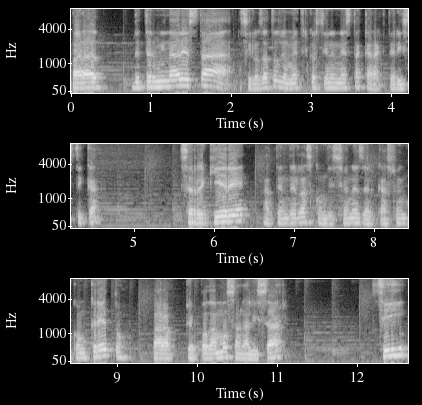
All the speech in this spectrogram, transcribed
Para determinar esta, si los datos biométricos tienen esta característica, se requiere atender las condiciones del caso en concreto para que podamos analizar si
